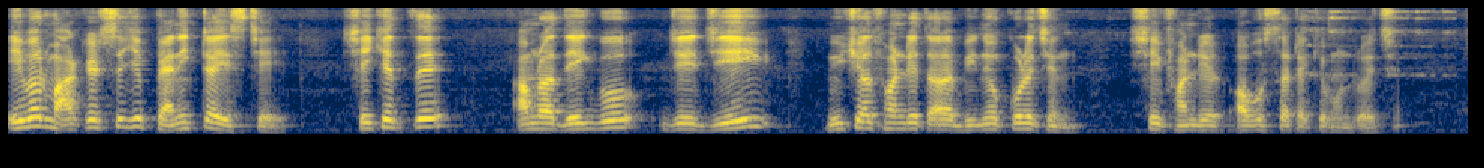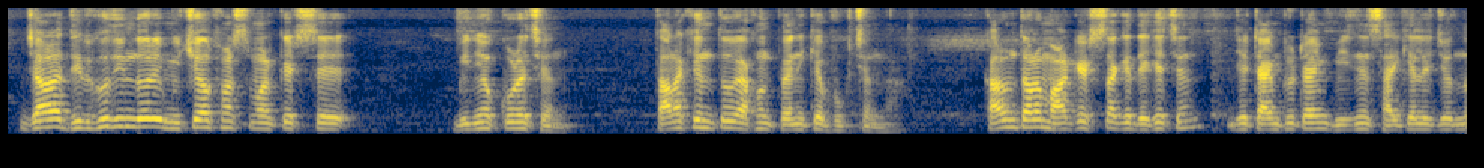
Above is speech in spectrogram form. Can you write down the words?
এবার মার্কেটসে যে প্যানিকটা এসছে, সেই ক্ষেত্রে আমরা দেখব যে যেই মিউচুয়াল ফান্ডে তারা বিনিয়োগ করেছেন সেই ফান্ডের অবস্থাটা কেমন রয়েছে? যারা দীর্ঘদিন ধরে মিউচুয়াল ফান্ডস মার্কেটসে বিনিয়োগ করেছেন, তারা কিন্তু এখন প্যানিকে ভুগছেন না। কারণ তারা মার্কেটসটাকে দেখেছেন যে টাইম টু টাইম বিজনেস সাইকেলের জন্য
